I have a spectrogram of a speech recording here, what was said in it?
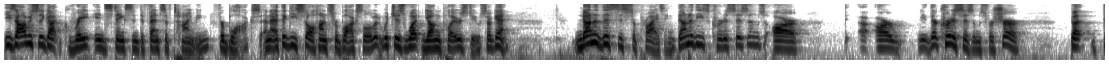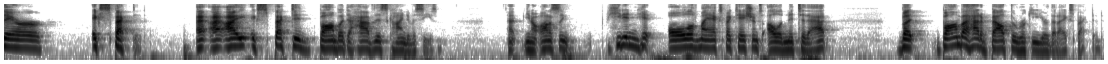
he's obviously got great instincts and defensive timing for blocks. And I think he still hunts for blocks a little bit, which is what young players do. So again, none of this is surprising. None of these criticisms are are they're criticisms for sure, but they're expected. I, I expected Bamba to have this kind of a season. Uh, you know, honestly, he didn't hit all of my expectations. I'll admit to that. But Bamba had about the rookie year that I expected.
